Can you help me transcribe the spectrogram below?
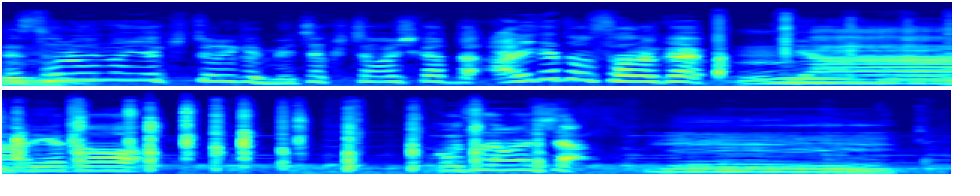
で、それの焼き鳥がめちゃくちゃ美味しかった。ありがとう、スサノオくん。いやー、ありがとう。ごちそうさまでした。うん。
